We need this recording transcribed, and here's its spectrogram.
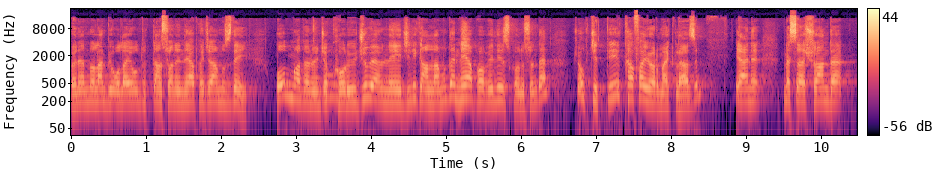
önemli olan bir olay olduktan sonra ne yapacağımız değil. Olmadan önce koruyucu ve önleyicilik anlamında ne yapabiliriz konusunda çok ciddi kafa yormak lazım. Yani mesela şu anda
